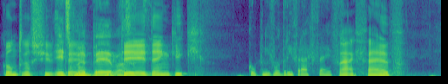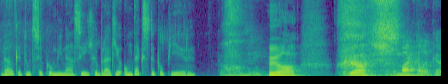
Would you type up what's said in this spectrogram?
Ctrl-Shift-B. Iets met B was D, het. denk ik. Kopniveau 3 vraag 5. Vraag 5. Welke toetsencombinatie gebruik je om tekst te kopiëren? Ja, Ja, Makkelijk, hè?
